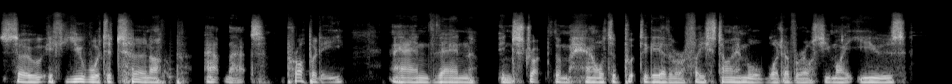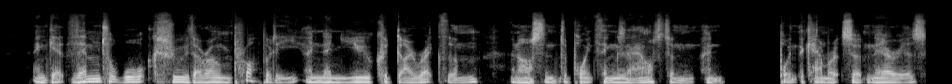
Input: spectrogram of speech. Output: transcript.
So if you were to turn up at that property and then instruct them how to put together a FaceTime or whatever else you might use and get them to walk through their own property and then you could direct them and ask them to point things out and, and point the camera at certain areas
